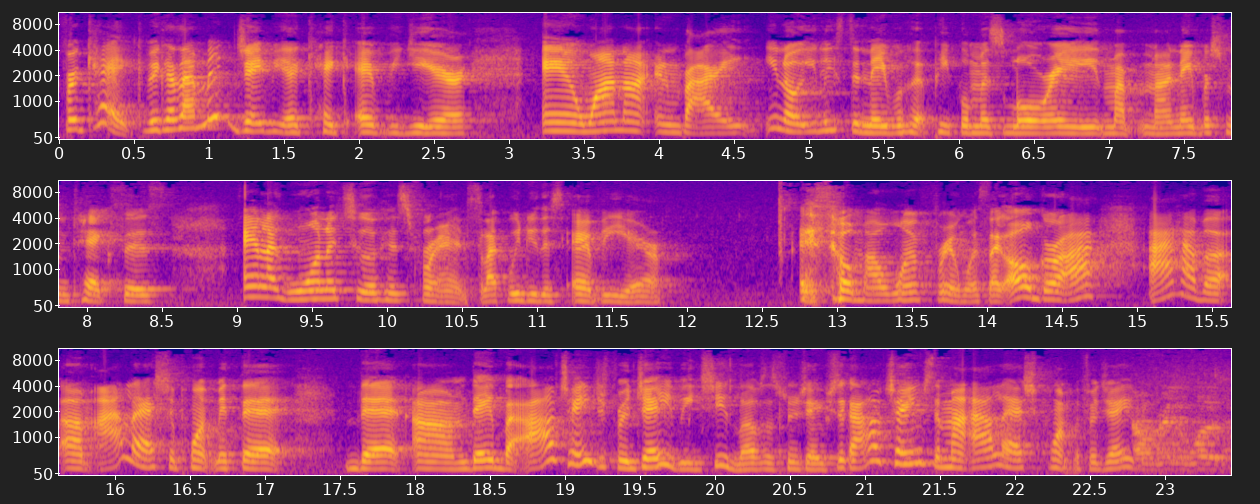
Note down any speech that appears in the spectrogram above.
for cake? Because I make JB a cake every year and why not invite, you know, at least the neighborhood people, Miss Lori, my, my neighbors from Texas, and like one or two of his friends. Like we do this every year. And so my one friend was like, oh girl, I, I have a um, eyelash appointment that that um day, but I'll change it for JB. She loves us from JB. She's like, I'll change to my eyelash appointment for JB. I really want to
